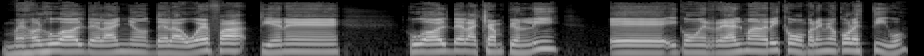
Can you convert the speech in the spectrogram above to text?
mejor jugador del año de la UEFA, tiene jugador de la Champions League eh, y con el Real Madrid como premio colectivo.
